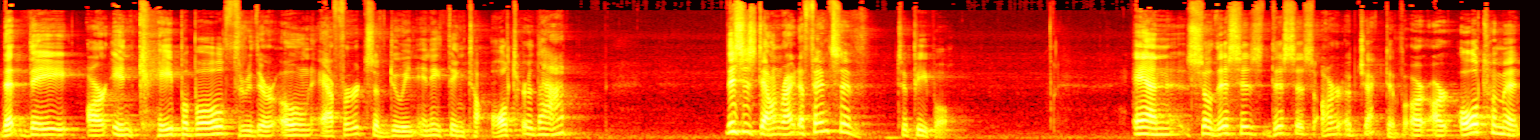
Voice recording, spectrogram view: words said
that they are incapable through their own efforts of doing anything to alter that. This is downright offensive to people. And so this is, this is our objective. Our, our ultimate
